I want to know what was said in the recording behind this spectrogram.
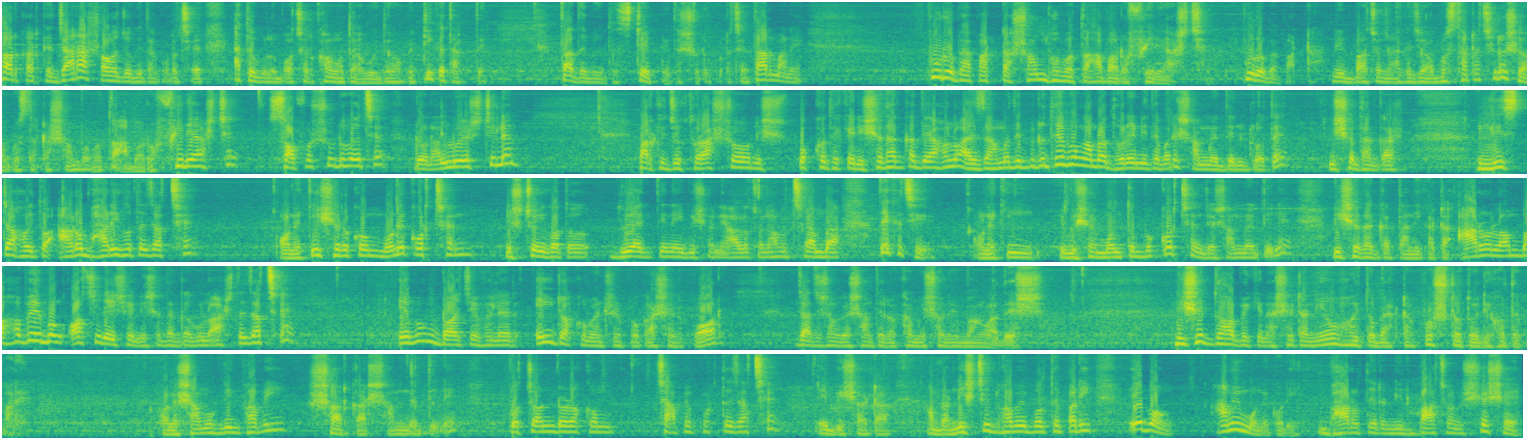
সরকারকে যারা সহযোগিতা করেছে এতগুলো বছর ক্ষমতায় অবৈধভাবে টিকে থাকতে তাদের বিরুদ্ধে স্টেপ নিতে শুরু করেছে। তার মানে পুরো ব্যাপারটা সম্ভবত আবারও ফিরে আসছে। পুরো ব্যাপারটা। নির্বাচনের আগে যে অবস্থাটা ছিল, সেই অবস্থাটা সম্ভবত আবারও ফিরে আসছে। সফর শুরু হয়েছে ডোনাল্ডো এসেছিলেন। মার্কিন যুক্তরাষ্ট্র পক্ষ থেকে নিষেধাজ্ঞা দেওয়া হলো আইজ আহমদের বিরুদ্ধে এবং আমরা ধরে নিতে পারি সামনের দিনগুলোতে নিষেধাজ্ঞার লিস্টটা হয়তো আরও ভারী হতে যাচ্ছে। অনেকেই সেরকম মনে করছেন। নিশ্চয়ই গত দু একদিন এই বিষয় নিয়ে আলোচনা হচ্ছে। আমরা দেখেছি অনেকেই এ বিষয়ে মন্তব্য করছেন যে সামনের দিনে নিষেধাজ্ঞার তালিকাটা আরও লম্বা হবে এবং অচিরেই সেই নিষেধাজ্ঞাগুলো আসতে যাচ্ছে। এবং ডয়চে ভেলের এই ডকুমেন্টারি প্রকাশের পর জাতিসংঘের শান্তিরক্ষা মিশনে বাংলাদেশ নিষিদ্ধ হবে কিনা সেটা নিয়েও হয়তো একটা প্রশ্ন তৈরি হতে পারে। ফলে সামগ্রিকভাবেই সরকার সামনের দিনে প্রচণ্ড রকম চাপে পড়তে যাচ্ছে, এই বিষয়টা আমরা নিশ্চিতভাবে বলতে পারি এবং আমি মনে করি ভারতের নির্বাচন শেষে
